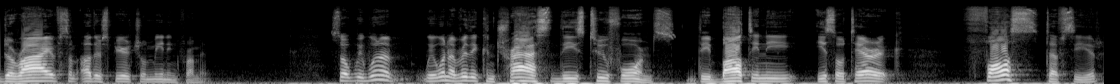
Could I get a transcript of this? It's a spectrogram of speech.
derive some other spiritual meaning from it. So we want to we want to really contrast these two forms: the Batini, esoteric, false tafsir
